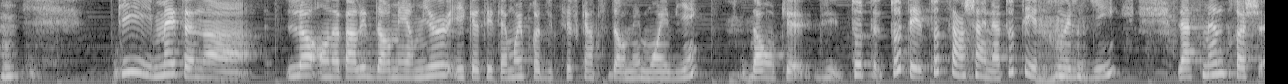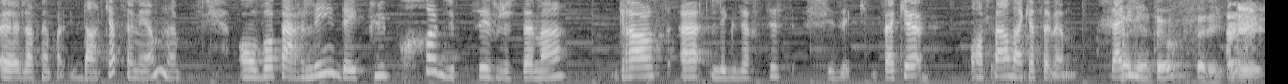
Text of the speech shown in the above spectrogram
Puis maintenant, là, on a parlé de dormir mieux et que tu étais moins productif quand tu dormais moins bien. Mm-hmm. Donc, euh, tout, tout, est, tout s'enchaîne, hein, tout est mm-hmm. relié. la semaine prochaine, euh, la semaine dans quatre semaines, on va parler d'être plus productif, justement, grâce à l'exercice physique. Fait que, on se parle dans quatre semaines. Salut! À bientôt. Salut! Salut!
